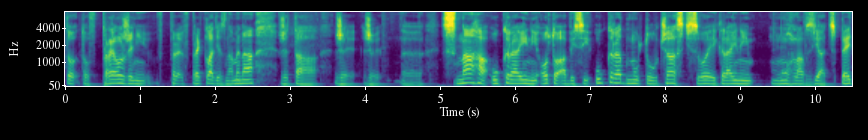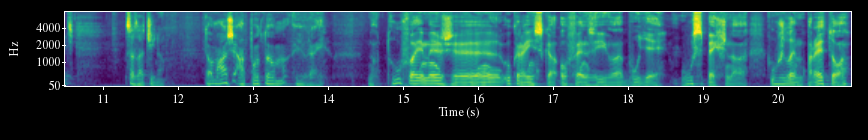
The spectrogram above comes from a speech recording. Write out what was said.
to, to v preložení, v, pre, v preklade znamená, že tá že, že, e, snaha Ukrajiny o to, aby si ukradnutú časť svojej krajiny mohla vziať späť, sa začína. Tomáš a potom Juraj. No dúfajme, že ukrajinská ofenzíva bude úspešná. Už len preto,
